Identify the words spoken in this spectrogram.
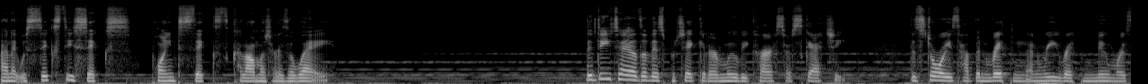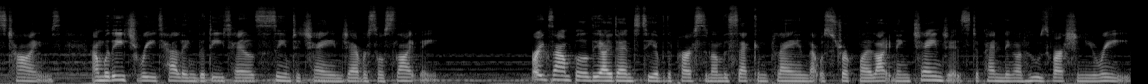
and it was 66.6 kilometres away. The details of this particular movie curse are sketchy. The stories have been written and rewritten numerous times, and with each retelling, the details seem to change ever so slightly. For example, the identity of the person on the second plane that was struck by lightning changes depending on whose version you read.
